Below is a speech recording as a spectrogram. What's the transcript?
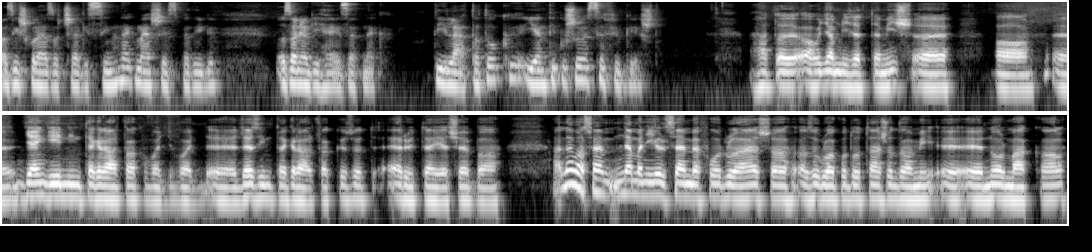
az iskolázottsági szintnek, másrészt pedig az anyagi helyzetnek. Ti láttatok ilyen típusú összefüggést? Hát, ahogy említettem is, a gyengén integráltak vagy, vagy dezintegráltak között erőteljesebb a, Hát nem a, szem, nem a nyílt szembefordulás az uralkodó társadalmi normákkal,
